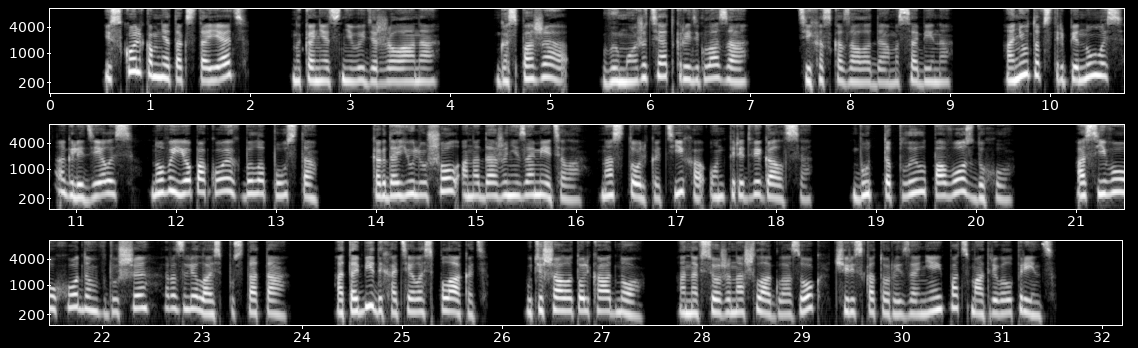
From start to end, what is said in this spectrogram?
«И сколько мне так стоять?» — наконец не выдержала она. «Госпожа, вы можете открыть глаза», — тихо сказала дама Сабина. Анюта встрепенулась, огляделась, но в ее покоях было пусто. Когда Юль ушел, она даже не заметила, настолько тихо он передвигался, будто плыл по воздуху, а с его уходом в душе разлилась пустота. От обиды хотелось плакать. Утешало только одно. Она все же нашла глазок, через который за ней подсматривал принц.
